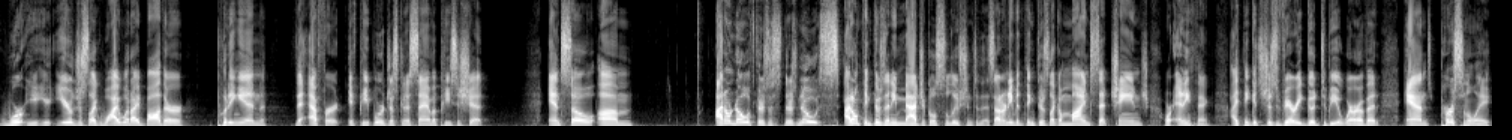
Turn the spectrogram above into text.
you, you're just like, why would I bother putting in the effort if people are just going to say I'm a piece of shit? And so, um, I don't know if there's a, there's no, I don't think there's any magical solution to this. I don't even think there's like a mindset change or anything. I think it's just very good to be aware of it. And personally,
